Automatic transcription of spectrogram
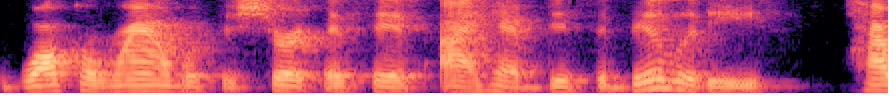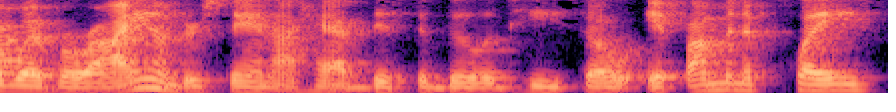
walk around with a shirt that says I have disabilities. However, I understand I have disabilities. So if I'm in a place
